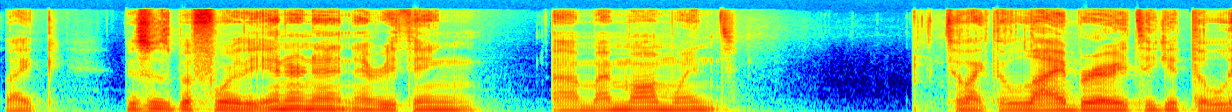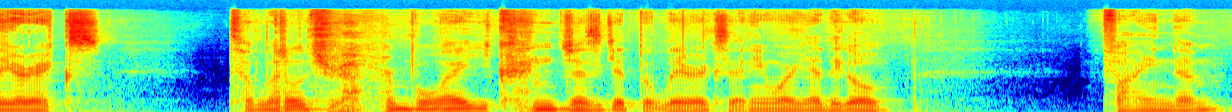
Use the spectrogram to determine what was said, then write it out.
like this was before the internet and everything. Uh, my mom went to like the library to get the lyrics to Little Drummer Boy. You couldn't just get the lyrics anywhere. You had to go find them.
